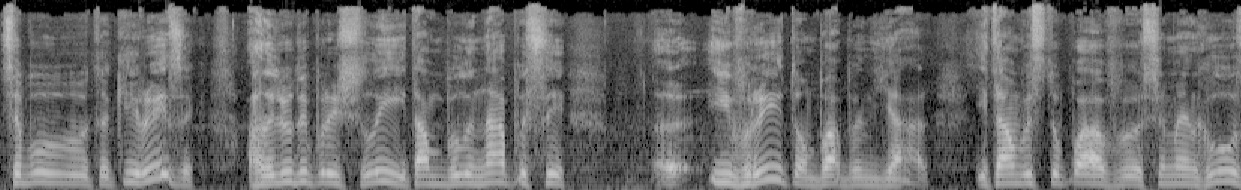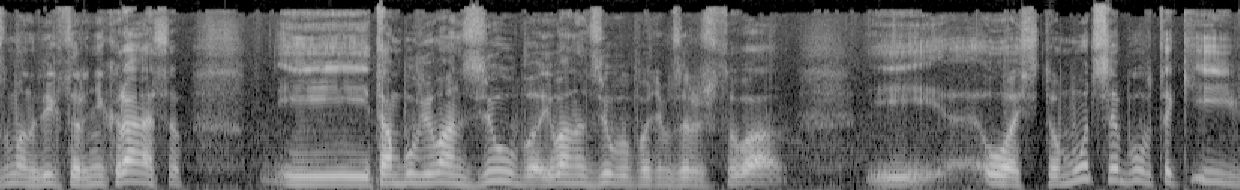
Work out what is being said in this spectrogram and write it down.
Це був такий ризик, але люди прийшли, і там були написи івритом Бабин Яр, і там виступав Семен Глузман, Віктор Некрасов, і там був Іван Дзюба, Івана Дзюба потім заарештували. І ось тому це був такий.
